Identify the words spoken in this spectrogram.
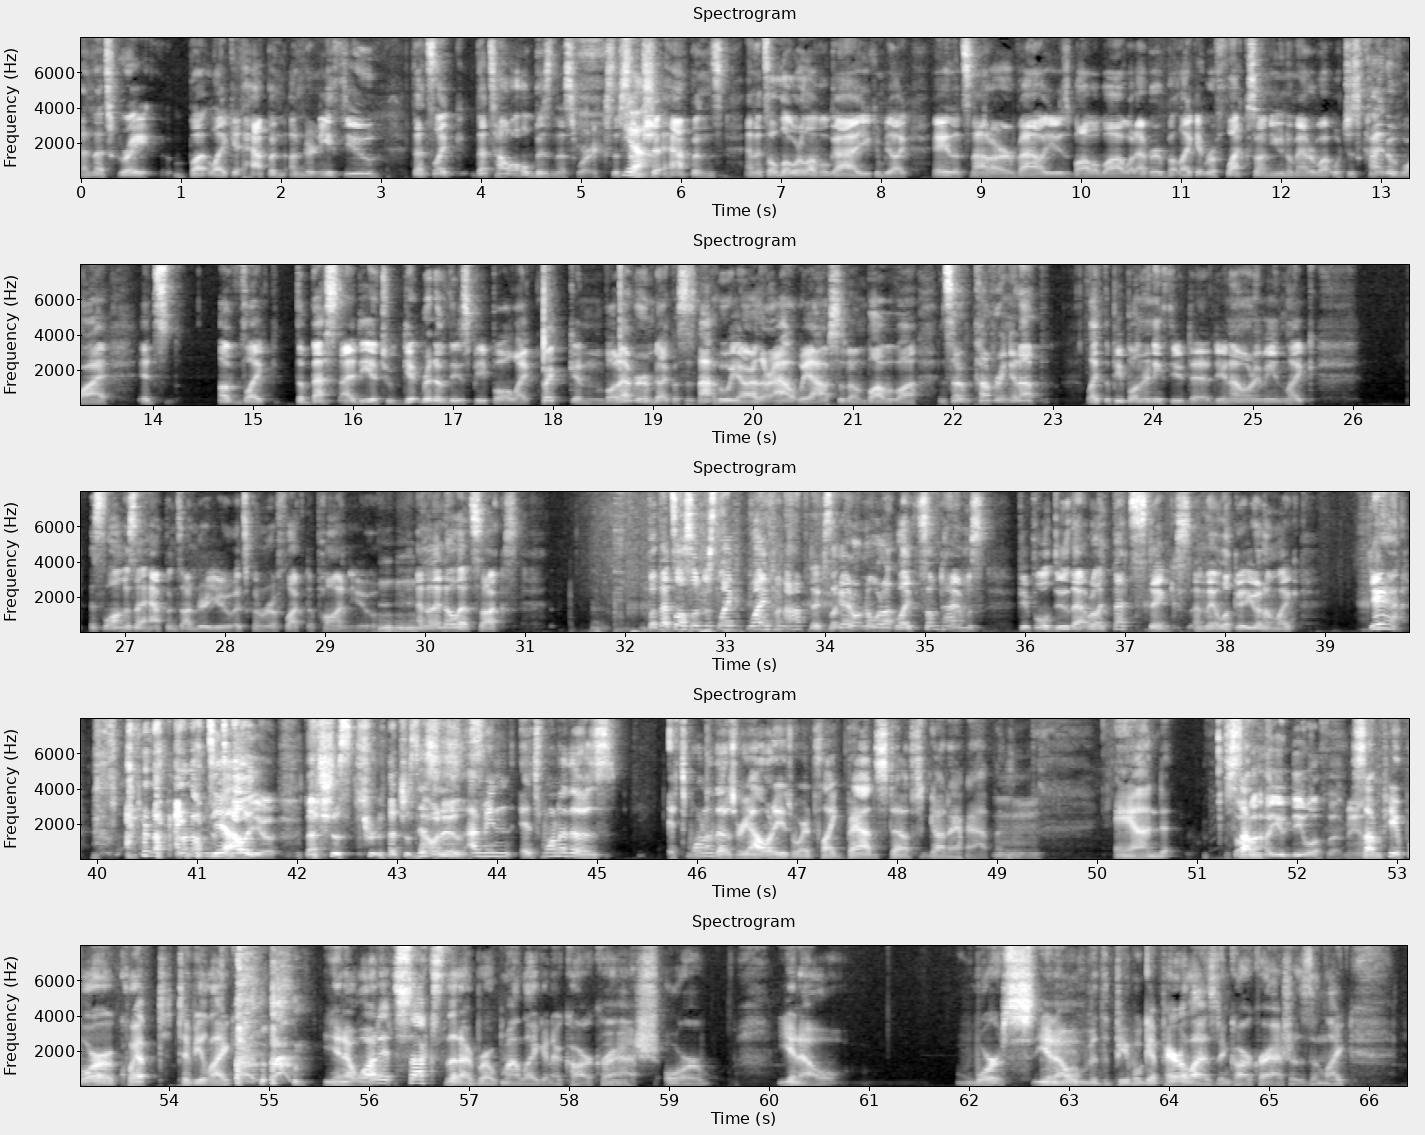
And that's great. But like it happened underneath you. That's like that's how all business works. If some Yeah. shit happens and it's a lower level guy, you can be like, hey, that's not our values, blah blah blah, whatever. But like it reflects on you no matter what, which is kind of why it's of like the best idea to get rid of these people like quick and whatever and be like, this is not who we are. They're out. We ousted them. Blah blah blah. Instead of covering it up like the people underneath you did. You know what I mean? Like as long as that happens under you, it's going to reflect upon you. Mm-hmm. And I know that sucks, but that's also just like life and optics. Like I don't know what I, like sometimes people do that. We're like that stinks, and they look at you, and I'm like, yeah, I don't know. I don't know what to Yeah. tell you. That's just true. That's just this how it is, is. I mean, it's one of those. It's one of those realities where it's like bad stuff's gonna happen, mm-hmm. and all about some how you deal with it, man. some people are equipped to be like, you know what? It sucks that I broke my leg in a car crash, or you know, worse. You know, mm-hmm. but the people get paralyzed in car crashes, and like,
